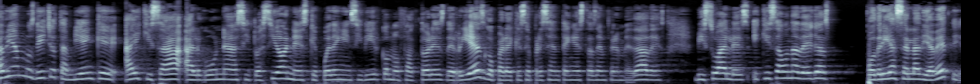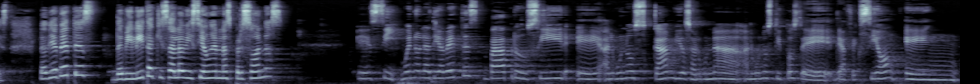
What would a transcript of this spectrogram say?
Habíamos dicho también que hay quizá algunas situaciones que pueden incidir como factores de riesgo para que se presenten estas enfermedades visuales y quizá una de ellas podría ser la diabetes. ¿La diabetes debilita quizá la visión en las personas? Eh, sí, bueno, la diabetes va a producir eh, algunos cambios, algunos tipos de, afección en,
